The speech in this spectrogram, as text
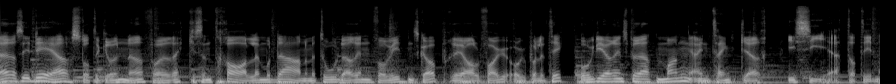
Deres ideer står til grunne for en rekke sentrale, moderne metoder innenfor vitenskap, realfag og politikk, og de har inspirert mang en tenker i si ettertid.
